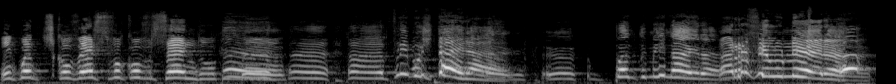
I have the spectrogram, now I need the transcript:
enquanto desconverso vou conversando. Ah, ah, ah, flibusteira. Pantomineira. Ah, refiloneira.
